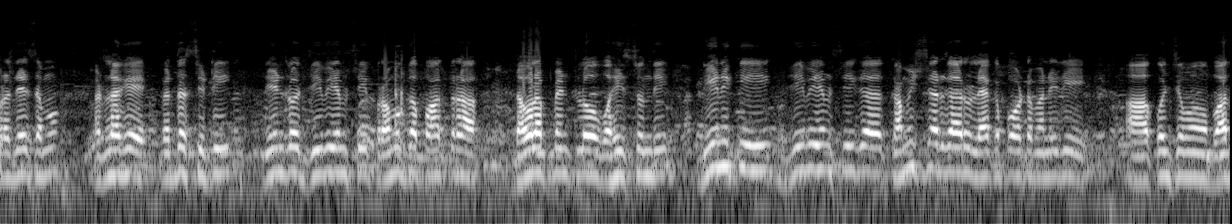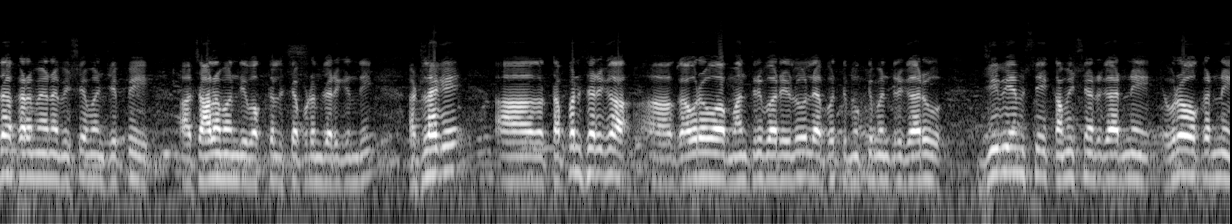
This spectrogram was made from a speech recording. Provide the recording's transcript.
ప్రదేశము. అట్లాగే పెద్ద సిటీ. దీంట్లో జీవీఎంసీ ప్రముఖ పాత్ర డెవలప్మెంట్లో వహిస్తుంది. దీనికి జీవీఎంసీగా కమిషనర్ గారు లేకపోవటం అనేది కొంచెం బాధాకరమైన విషయం అని చెప్పి చాలామంది వక్తలు చెప్పడం జరిగింది. అట్లాగే తప్పనిసరిగా గౌరవ గౌరవ మంత్రివర్యులు లేకపోతే ముఖ్యమంత్రి గారు జీవీఎంసీ కమిషనర్ గారిని ఎవరో ఒకరిని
